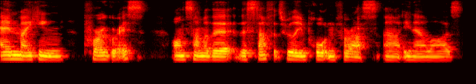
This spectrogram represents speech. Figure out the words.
and making progress on some of the the stuff that's really important for us uh, in our lives.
